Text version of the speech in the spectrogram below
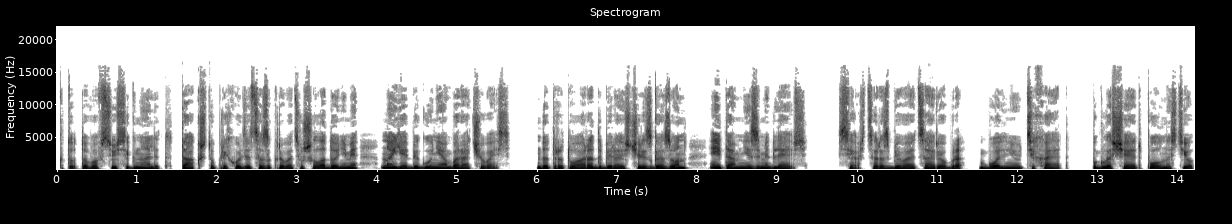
Кто-то вовсю сигналит так, что приходится закрывать уши ладонями, но я бегу, не оборачиваясь. До тротуара добираюсь через газон, и там не замедляюсь. Сердце разбивается о ребра, боль не утихает, поглощает полностью,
